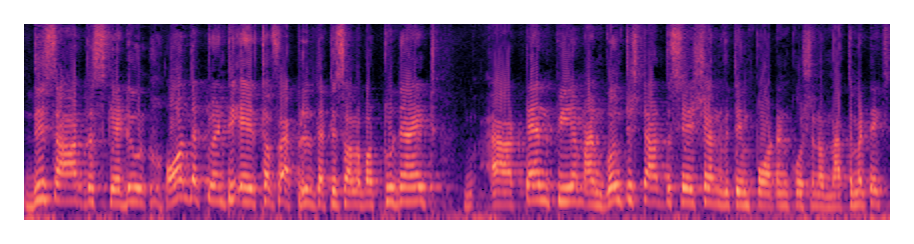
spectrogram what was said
these are the schedule. On the 28th of april that is all about tonight uh, 10 p.m. I'm going to start the session with important question of mathematics.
